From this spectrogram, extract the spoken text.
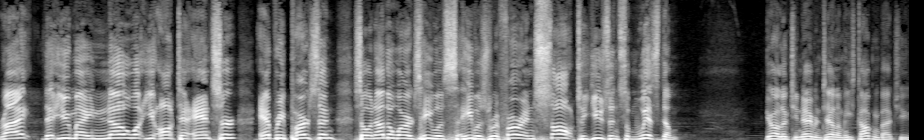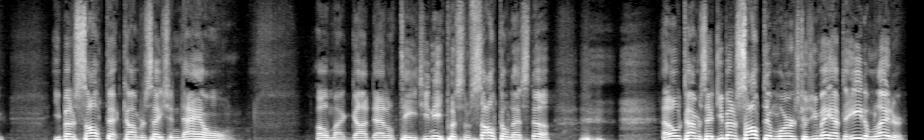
right? That you may know what you ought to answer every person. So in other words, he was, he was referring salt to using some wisdom. You all look at your neighbor and tell him he's talking about you. You better salt that conversation down. Oh my God, that'll teach. You need to put some salt on that stuff. That old timer said, You better salt them words because you may have to eat them later.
